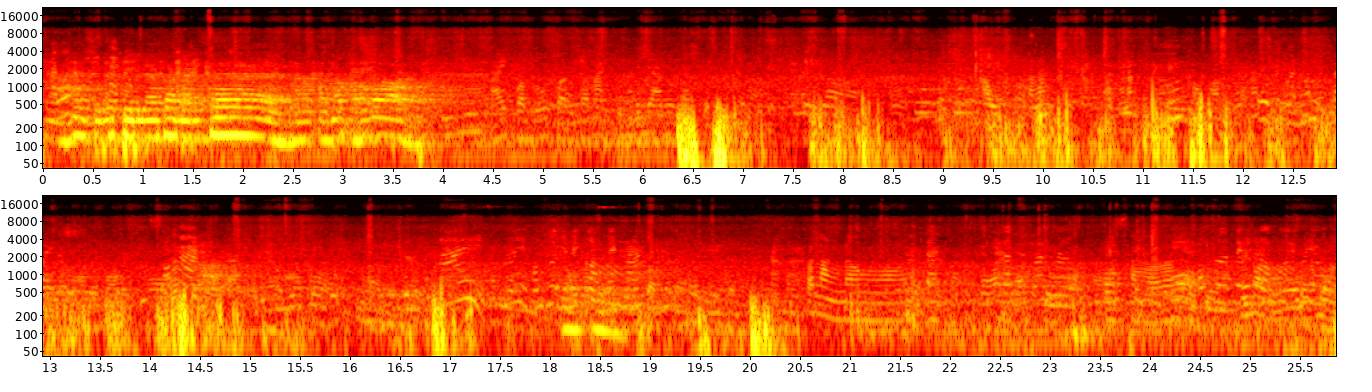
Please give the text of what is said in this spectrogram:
ให้ศิลปินแล้วก็แดนเซอร์ทางคณะขอมอบใช้ความรู้ความสามารถจิตวิญญาณเอาพลังเอาพลังไปเป็นเอาความสามารถไม่ไม่ผมเคยอยู่ในกล่องไหมคะฝรั่งน้อยเป็นสาวผมเคยเต็มกล่องเลยไม่หมด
